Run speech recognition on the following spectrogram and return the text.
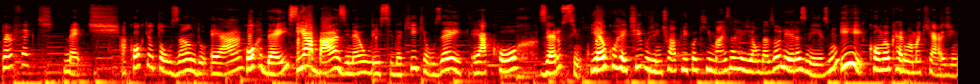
Perfect Match. A cor que eu tô usando é a cor 10 e a base, né, esse daqui que eu usei, é a cor 05. E aí o corretivo, gente, eu aplico aqui mais na região das olheiras mesmo. E como eu quero uma maquiagem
